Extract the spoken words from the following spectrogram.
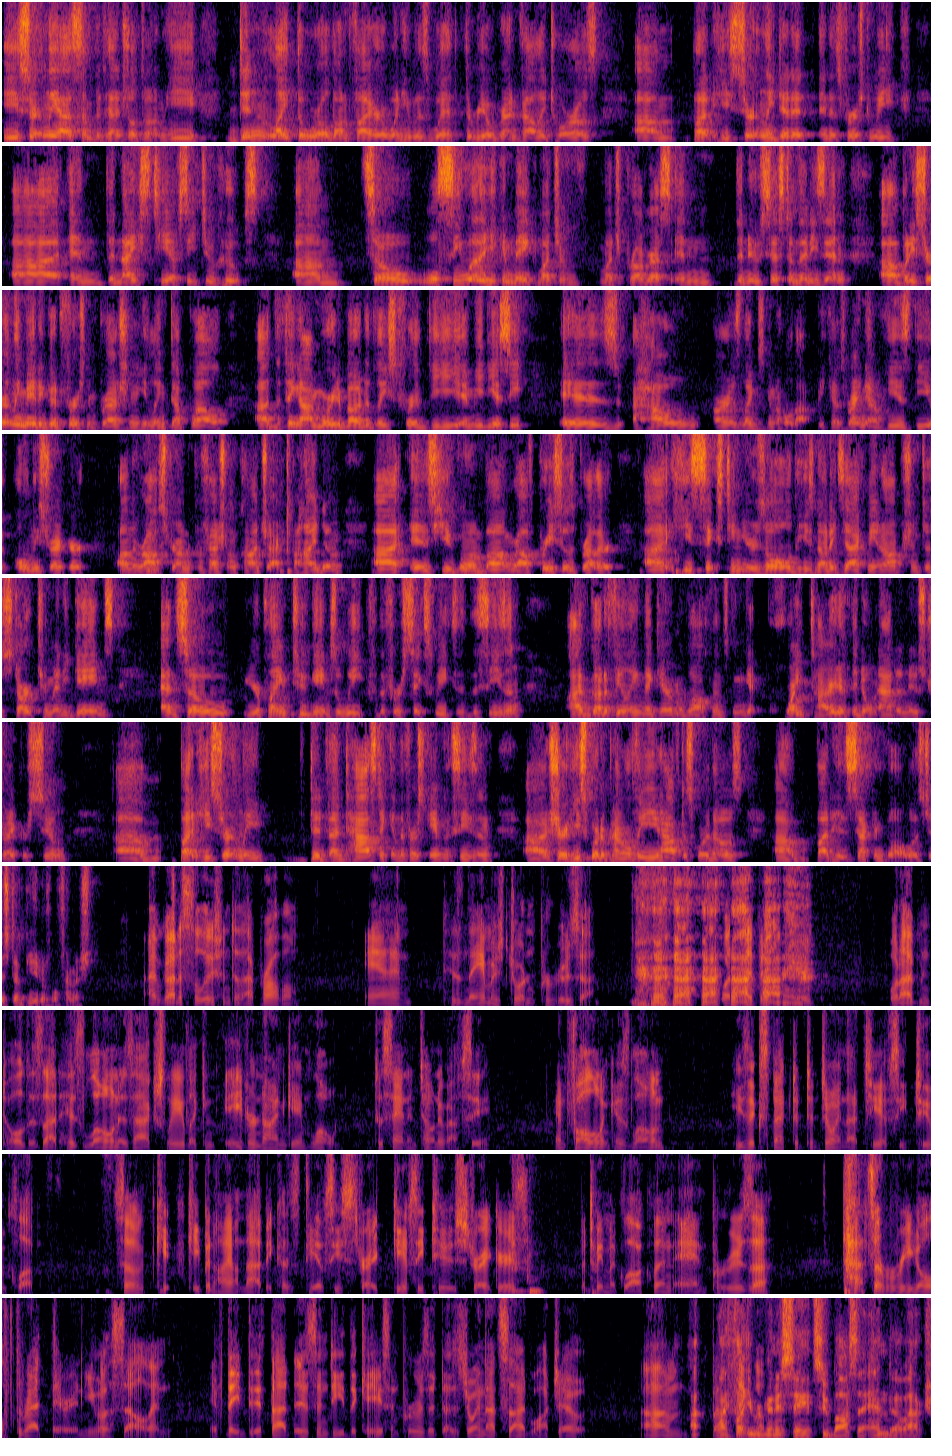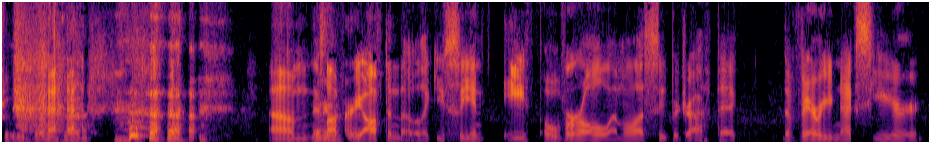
He certainly has some potential to him. He didn't light the world on fire when he was with the Rio Grande Valley Toros, um, but he certainly did it in his first week uh, and the nice TFC2 hoops. Um, so we'll see whether he can make much of much progress in the new system that he's in. Uh, but he certainly made a good first impression. He linked up well. Uh, the thing I'm worried about, at least for the immediacy, is how are his legs going to hold up? Because right now he is the only striker on the hmm. roster on a professional contract. Behind him uh, is Hugo Mbongue, Ralph Priso's brother. Uh, he's 16 years old. He's not exactly an option to start too many games. And so you're playing two games a week for the first six weeks of the season. I've got a feeling that Garrett McLaughlin's going to get quite tired if they don't add a new striker soon. Um, but he certainly did fantastic in the first game of the season. Uh, sure, he scored a penalty. You have to score those. Um, but his second goal was just a beautiful finish. I've got a solution to that problem and his name is Jordan Perruzza. what I've been told, what I've been told is that his loan is actually like an eight or nine game loan to San Antonio FC, and following his loan, he's expected to join that TFC two club. So keep keep an eye on that because TFC strike TFC two strikers between McLaughlin and Perruzza, that's a real threat there in USL, and if they if that is indeed the case and Perruzza does join that side, watch out. Um, I, I thought you were going to say Tsubasa Endo actually, but uh... um, it's anyway. not very often though. Like you see an eighth overall MLS Super Draft pick the very next year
